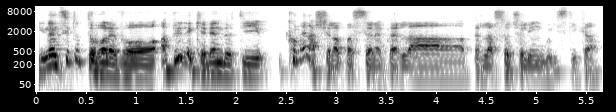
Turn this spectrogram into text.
Innanzitutto volevo aprire chiedendoti come nasce la passione per la, per la sociolinguistica?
